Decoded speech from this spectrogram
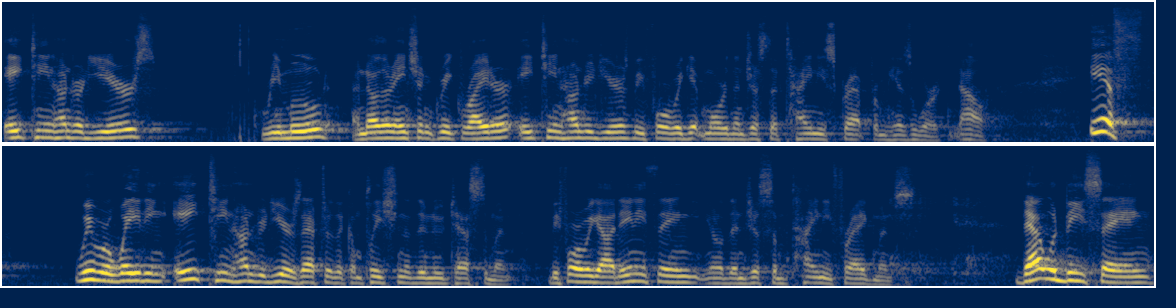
1,800 years removed, another ancient Greek writer, 1,800 years before we get more than just a tiny scrap from his work. Now, if we were waiting 1,800 years after the completion of the New Testament before we got anything you know, than just some tiny fragments, that would be saying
